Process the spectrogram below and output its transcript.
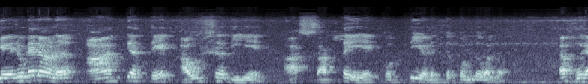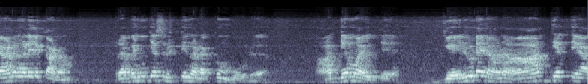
ഗരുഡനാണ് ആദ്യത്തെ ഔഷധിയെ ആ സത്തയെ കൊത്തിയെടുത്ത് കൊണ്ടുവന്നത്. ആ പുരാണങ്ങളിൽ കാണാം പ്രപഞ്ച സൃഷ്ടി നടക്കുമ്പോൾ ആദ്യമായിട്ട് ഗരുഡനാണ് ആദ്യത്തെ ആ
